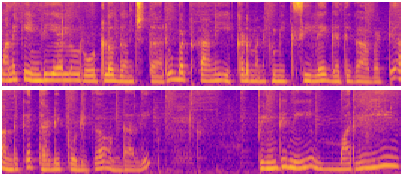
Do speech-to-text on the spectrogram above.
మనకి ఇండియాలో రోట్లో దంచుతారు. బట్ కానీ ఇక్కడ మనకి మిక్సీలే గతి కాబట్టి అందుకే తడి పొడిగా ఉండాలి. పిండిని మరీ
